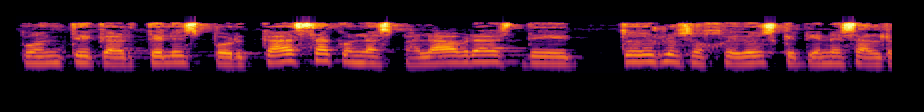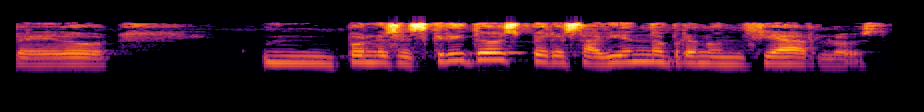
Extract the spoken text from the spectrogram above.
ponte carteles por casa con las palabras de todos los objetos que tienes alrededor. Mm, ponlos escritos, pero sabiendo pronunciarlos.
